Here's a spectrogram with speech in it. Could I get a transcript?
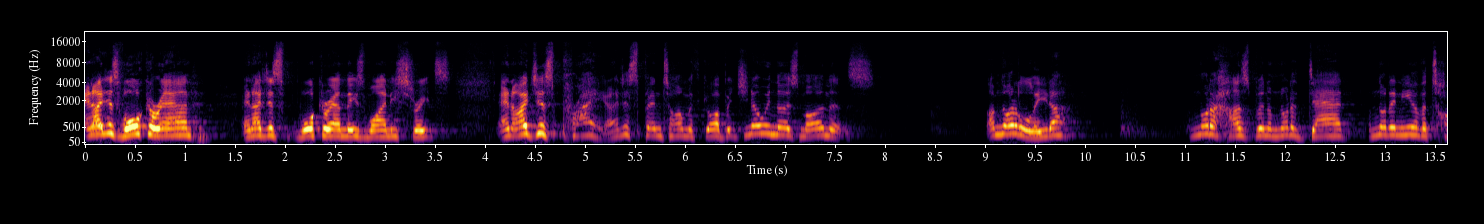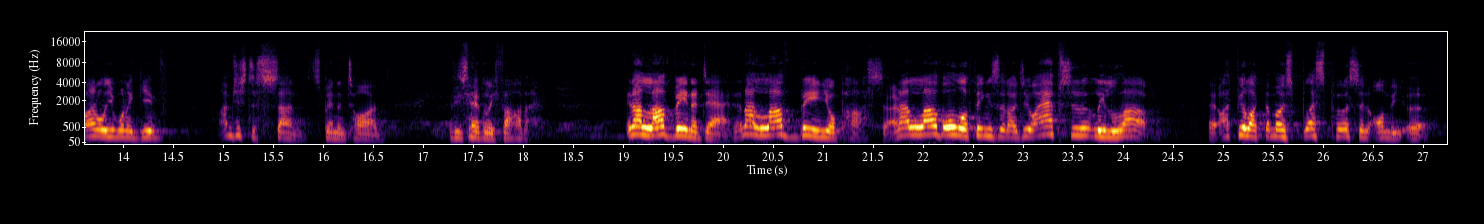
and I just walk around, and I just walk around these windy streets, and I just pray, and I just spend time with God. But you know, in those moments, I'm not a leader. I'm not a husband. I'm not a dad. I'm not any other title you want to give. I'm just a son spending time with his heavenly father. And I love being a dad, and I love being your pastor, and I love all the things that I do. I absolutely love. I feel like the most blessed person on the earth.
